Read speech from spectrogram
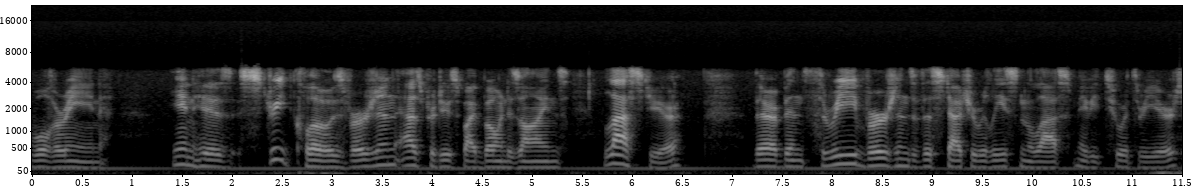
Wolverine in his street clothes version as produced by Bowen Designs last year. There have been three versions of this statue released in the last maybe two or three years.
